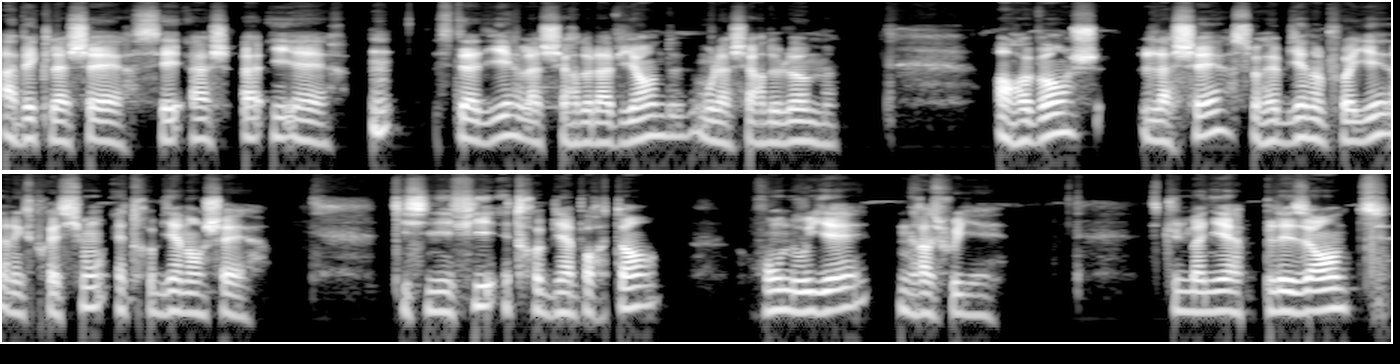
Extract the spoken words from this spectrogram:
avec la chair C-H-A-I-R, c'est-à-dire la chair de la viande ou la chair de l'homme. En revanche, la chair serait bien employée dans l'expression être bien en chair, qui signifie être bien portant, rondouillet, grassouillet. C'est une manière plaisante,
